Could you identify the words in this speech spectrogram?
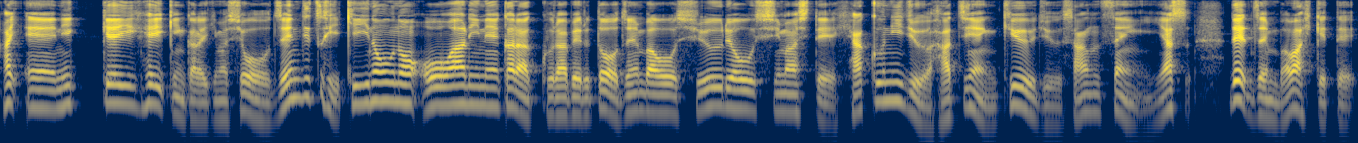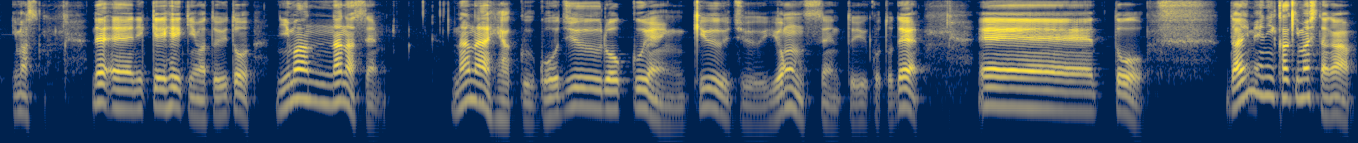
はい。えー、日経平均からいきましょう。前日比、昨日の終値から比べると、前場を終了しまして、128円93銭安で前場は引けています。で、えー、日経平均はというと、27,756円94銭ということで、えー、っと、題名に書きましたが、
